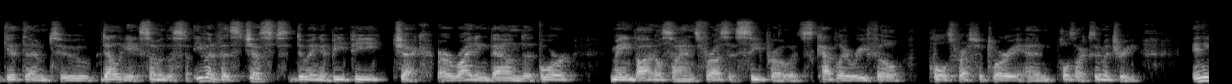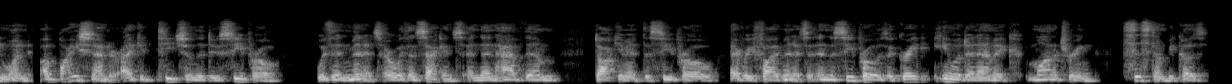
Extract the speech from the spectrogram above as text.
get them to delegate some of the stuff, even if it's just doing a BP check or writing down the four main vital signs. For us, it's CPRO, it's capillary refill, pulse respiratory, and pulse oximetry. Anyone, a bystander, I could teach them to do CPRO within minutes or within seconds and then have them document the CPRO every five minutes. And the CPRO is a great hemodynamic monitoring system because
